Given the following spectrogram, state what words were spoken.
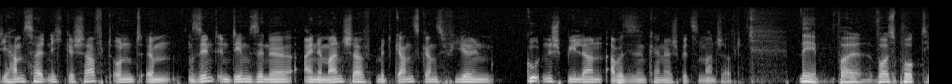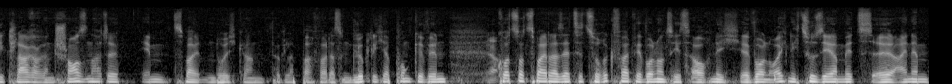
die haben es halt nicht geschafft und ähm, sind in dem Sinne eine Mannschaft mit ganz, ganz vielen guten Spielern, aber sie sind keine Spitzenmannschaft. Nee, weil Wolfsburg die klareren Chancen hatte im zweiten Durchgang. Für Gladbach war das ein glücklicher Punktgewinn. Ja. Kurz noch zwei, drei Sätze zur Rückfahrt. Wir wollen uns jetzt auch nicht, wir wollen euch nicht zu sehr mit äh, einem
